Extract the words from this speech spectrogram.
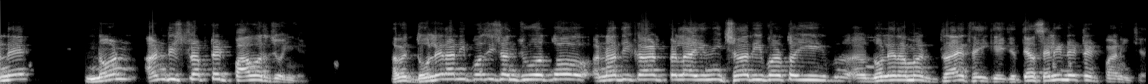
અને નોન અનડિસ્ટર્બટેડ પાવર જોઈએ. હવે ધોલેરાની પોઝિશન જુઓ તો અનાદિકાળ પેલા એની છ રિવર તો ઈ ધોલેરામાં ડ્રાય થઈ ગઈ છે. ત્યાં સેલિનેટેડ પાણી છે.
